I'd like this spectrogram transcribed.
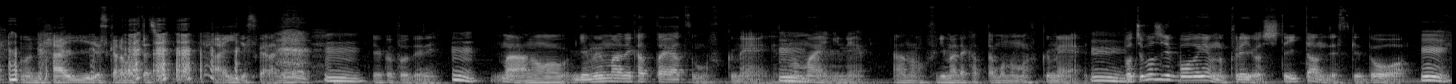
った。もうね、はい、いいですから、僕たち。はい、いいですからね。うん。ということでね、うん。まああのゲームマで買ったやつも含めその前にね、あのフリマで買ったものも含め、うんぼちぼちボードゲームのプレイをしていたんですけどうん。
